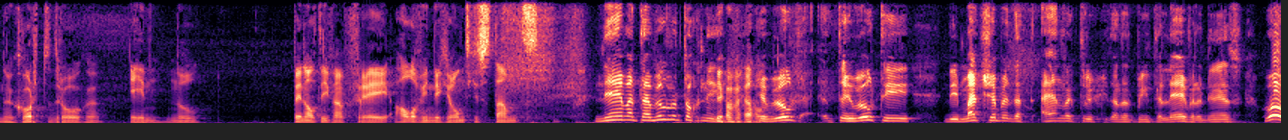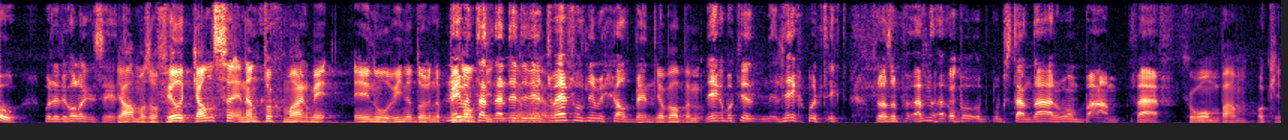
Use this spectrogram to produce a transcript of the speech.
een gortdroge 1-0. Penalty van Frey, half in de grond gestampt. Nee, want dat wilde toch niet. Jawel. Je wilt, je wilt die, die match hebben dat eindelijk terug dat het begint te leveren. Ineens, wow, worden de goal gezeten. Ja, maar zoveel kansen en dan toch maar met 1-0 winnen door een penalty. nee, want dan, Ja, twijfel niet meer geld ben. Jawel, bij- Nee, je moet, nee, je moet echt, zoals op, op, op, op standaard, gewoon bam, vijf. gewoon bam. Oké.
